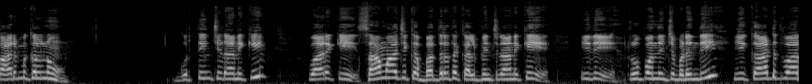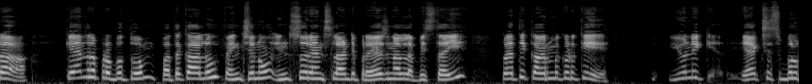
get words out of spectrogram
కార్మికులను గుర్తించడానికి వారికి సామాజిక భద్రత కల్పించడానికి ఇది రూపొందించబడింది. ఈ కార్డు ద్వారా కేంద్ర ప్రభుత్వం పథకాలు పెన్షను ఇన్సూరెన్స్ లాంటి ప్రయోజనాలు లభిస్తాయి. ప్రతి కార్మికుడికి యూనిక్ యాక్సెసిబుల్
